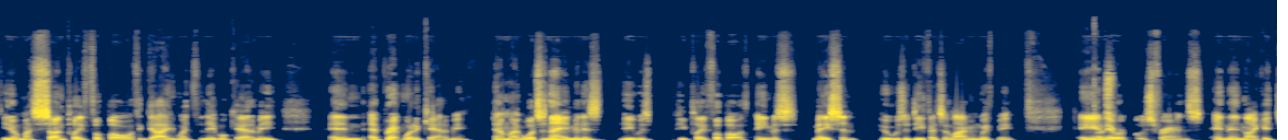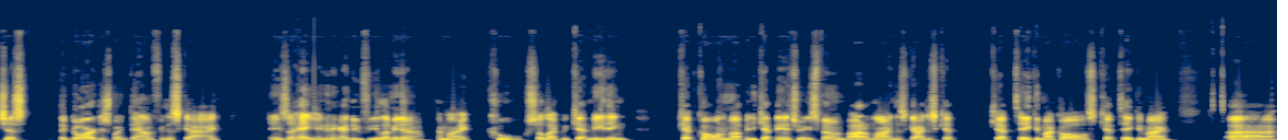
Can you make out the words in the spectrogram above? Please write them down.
you know, my son played football with a guy who went to the Naval Academy, and at Brentwood Academy." And I'm like, "What's his name?" And his he was he played football with Amos Mason, who was a defensive lineman with me, and they were close friends. And then like it just the guard just went down for this guy, and he's like, "Hey, anything I do for you, let me know." I'm like, "Cool." So like we kept meeting, kept calling him up, and he kept answering his phone. Bottom line, this guy just kept kept taking my calls, kept taking my uh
